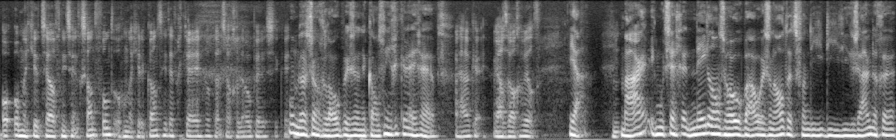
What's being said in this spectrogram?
Omdat je het zelf niet zo interessant vond? Of omdat je de kans niet hebt gekregen? Of dat het zo gelopen is? Ik weet Omdat het zo gelopen is en de kans niet gekregen hebt. Ja, oké. Maar je had het wel gewild. Ja, Hm. maar ik moet zeggen, Nederlandse hoogbouwers zijn altijd van die, die, die zuinige,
